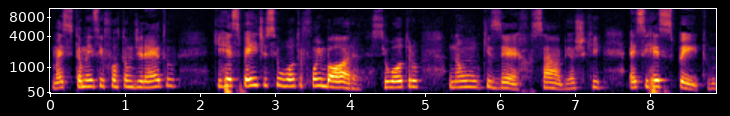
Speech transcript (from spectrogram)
Mas também, se for tão direto, que respeite se o outro for embora. Se o outro não quiser, sabe? Acho que esse respeito.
